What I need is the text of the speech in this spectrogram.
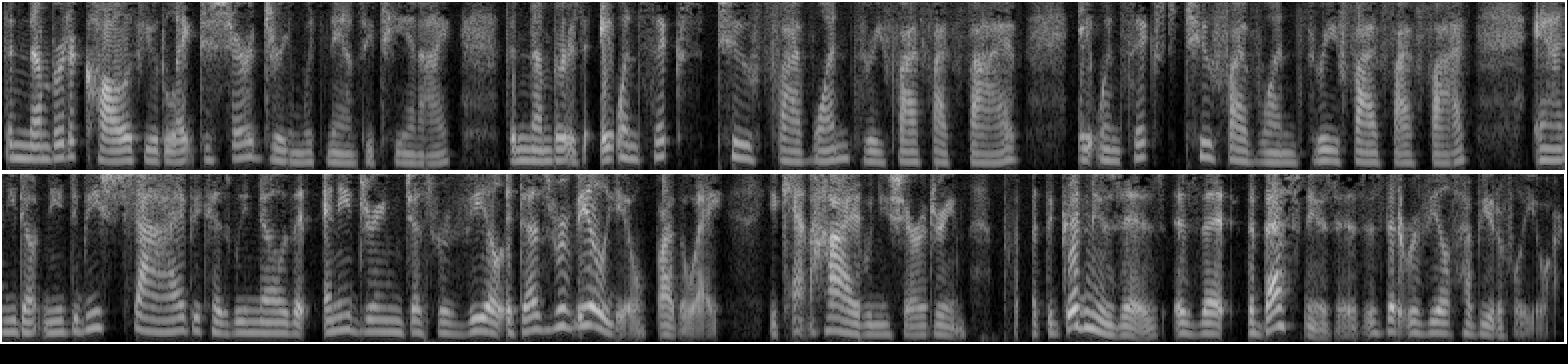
the number to call if you'd like to share a dream with Nancy T and I. The number is 816-251-3555, 816-251-3555. And you don't need to be shy because we know that any dream just reveal, it does reveal you, by the way. You can't hide when you share a dream. But the good news is, is that the best news is, is that it reveals how beautiful you are.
